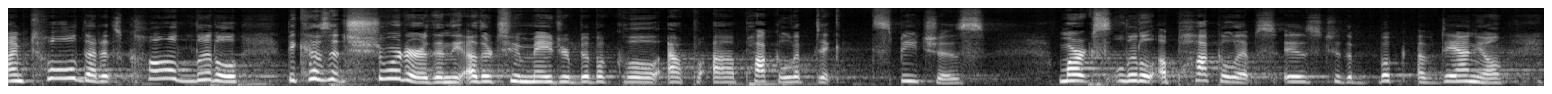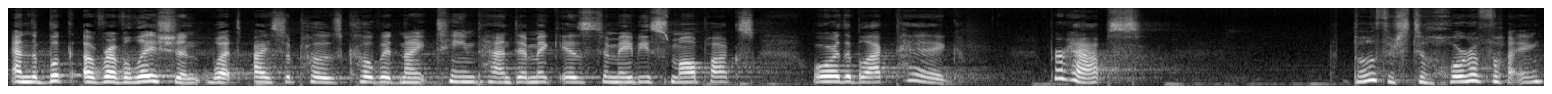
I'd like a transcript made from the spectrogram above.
I'm told that it's called little because it's shorter than the other two major biblical ap- apocalyptic speeches. Mark's little apocalypse is to the book of Daniel and the book of Revelation what I suppose COVID 19 pandemic is to maybe smallpox or the Black Plague. Perhaps. Both are still horrifying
